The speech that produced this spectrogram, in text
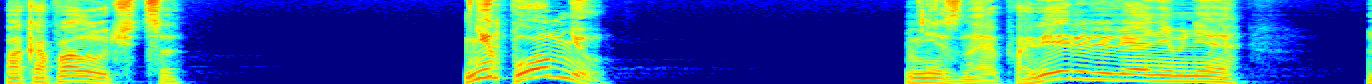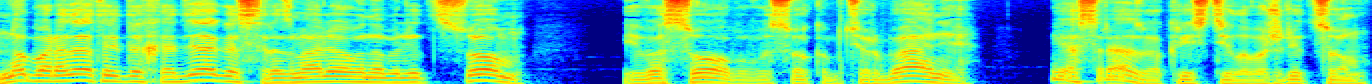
Пока получится. Не помню. Не знаю, поверили ли они мне, но бородатый доходяга с размалеванным лицом и в особо высоком тюрбане, я сразу окрестил его жрецом,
